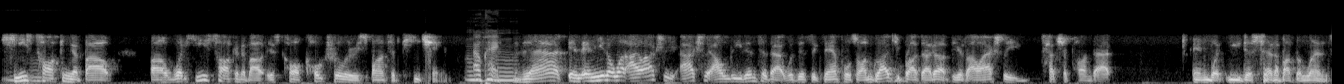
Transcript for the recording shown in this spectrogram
He's talking about uh, what he's talking about is called culturally responsive teaching. Okay. That and, and you know what? I'll actually actually I'll lead into that with this example. So I'm glad you brought that up because I'll actually touch upon that and what you just said about the lens.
